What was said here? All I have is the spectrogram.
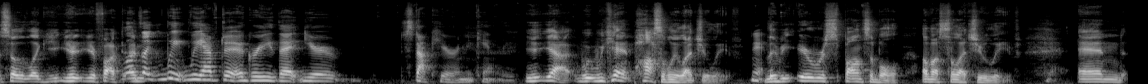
so like you're, you're fucked. Well, it's And- like we we have to agree that you're stuck here and you can't leave. Yeah, we, we can't possibly let you leave. Yeah. They'd be irresponsible of us to let you leave. And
